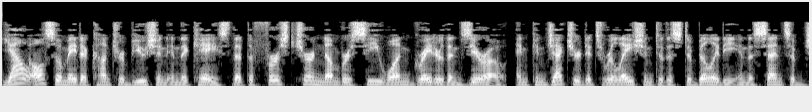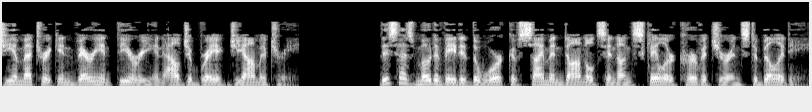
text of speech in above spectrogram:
Yau also made a contribution in the case that the first Chern number C1 greater than 0, and conjectured its relation to the stability in the sense of geometric invariant theory in algebraic geometry. This has motivated the work of Simon Donaldson on scalar curvature and stability.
